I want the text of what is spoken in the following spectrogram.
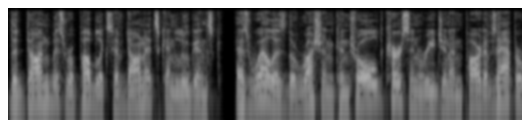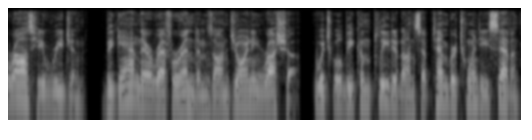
the Donbas republics of Donetsk and Lugansk, as well as the Russian-controlled Kherson region and part of Zaporozhye region, began their referendums on joining Russia, which will be completed on September 27.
